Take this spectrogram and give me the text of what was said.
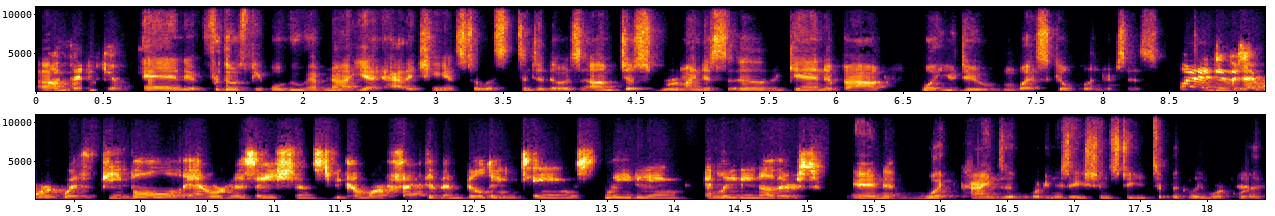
Um, oh, thank you. And for those people who have not yet had a chance to listen to those, um, just remind us uh, again about what you do and what Skill Blenders is. What I do is I work with people and organizations to become more effective in building teams, leading, and leading others. And what kinds of organizations do you typically work with?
